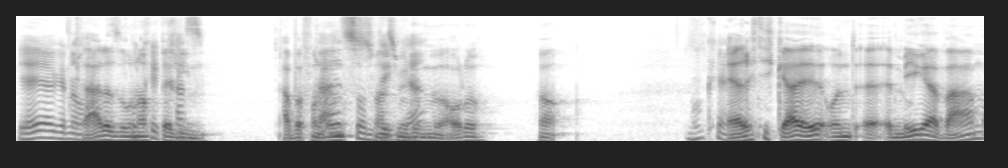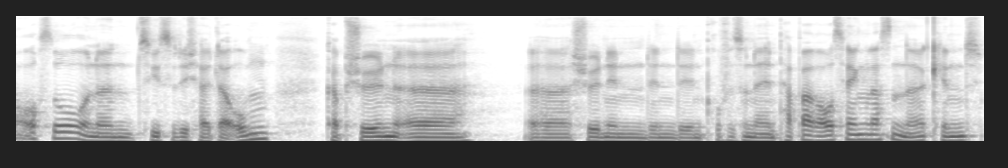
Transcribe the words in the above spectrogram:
Ja, ja, genau. Gerade so okay, nach Berlin. Krass. Aber von da uns so 20 Ding, Minuten ja? im Auto. Ja. Okay. Ja, richtig geil und äh, mega warm auch so. Und dann ziehst du dich halt da um. Ich hab schön, äh, äh, schön den, den, den professionellen Papa raushängen lassen. Ne? Kind,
